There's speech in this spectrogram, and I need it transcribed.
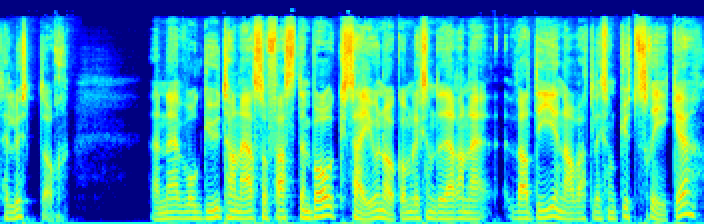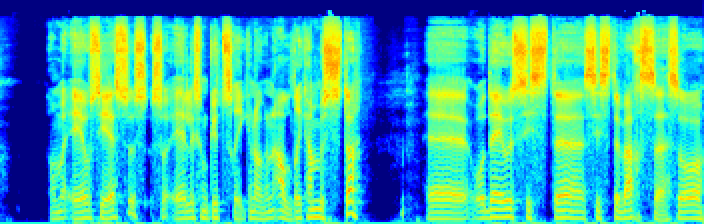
til Luther. Denne, hvor Gud han er så fast en borg, sier jo noe om liksom det der verdien av at liksom Guds rike Når vi er hos Jesus, så er liksom Guds rike noe en aldri kan miste. Eh, og det er jo siste, siste verset, så,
